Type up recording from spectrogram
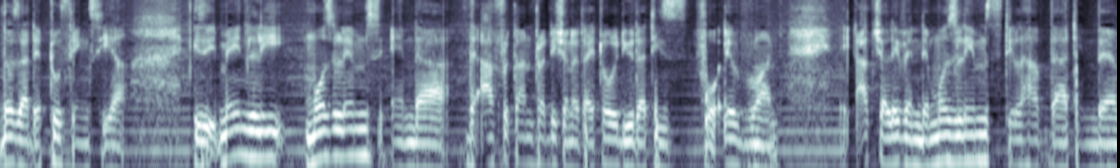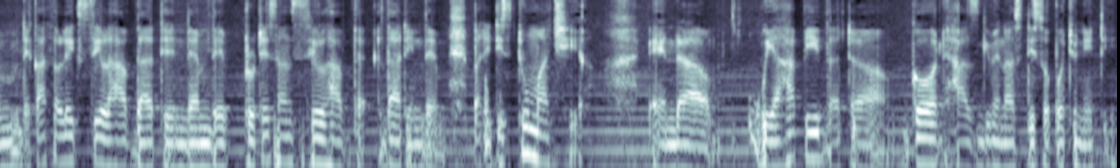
Those are the two things here. Is mainly Muslims and uh, the African tradition that I told you that is for everyone. Actually, even the Muslims still have that in them. The Catholics still have that in them. The Protestants still have that, that in them. But it is too much here, and. Uh, we are happy that uh, God has given us this opportunity,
